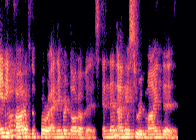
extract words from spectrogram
any oh. part Oh. of the pork. I never thought of it, and then I was reminded,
